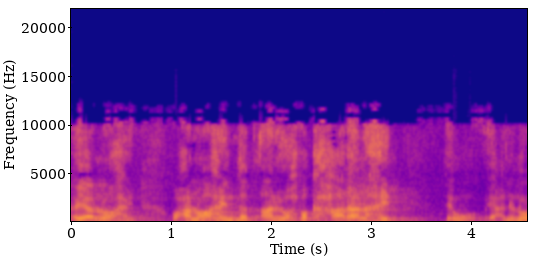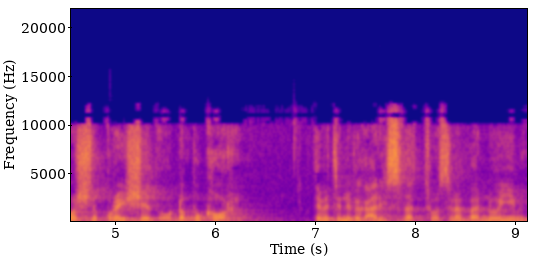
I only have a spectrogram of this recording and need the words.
ayaanu ahayn waxaanu ahayn dad aanay waxba ka xaaraan ahayn. Yani noloshii qureysheed oo dhan buu ka waran dabeete nebiga calayhi salaatu wasalaam baa noo yimid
